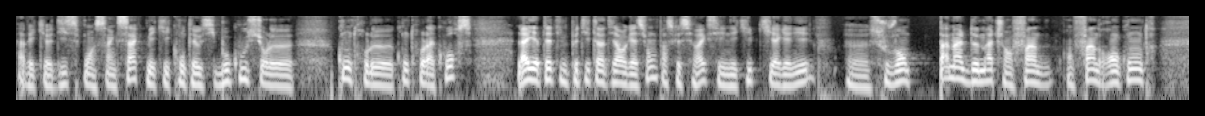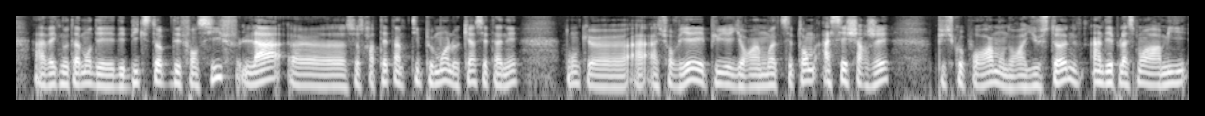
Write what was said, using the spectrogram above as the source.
avec 10.5 sacs, mais qui comptait aussi beaucoup sur le, contre, la course. Là, il y a peut-être une petite interrogation parce que c'est vrai que c'est une équipe qui a gagné souvent pas mal de matchs en fin de rencontre, avec notamment des, big stops défensifs. Là, euh, ce sera peut-être un petit peu moins le cas cette année, donc euh, à, surveiller. Et puis, il y aura un mois de septembre assez chargé, puisqu'au programme, on aura Houston, un déplacement à Army,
